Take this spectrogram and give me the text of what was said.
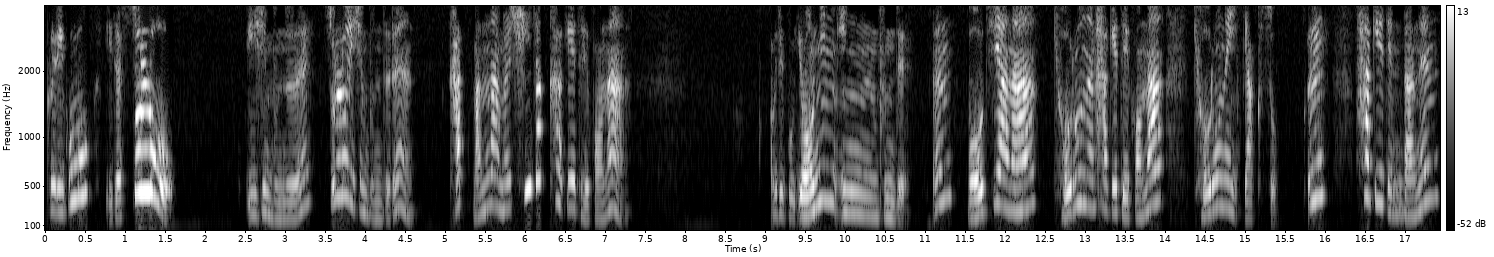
그리고 이제 솔로이신 분들, 솔로이신 분들은 갓 만남을 시작하게 되거나 그리고 연인인 분들은 머지않아 결혼을 하게 되거나 결혼의 약속을 하게 된다는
